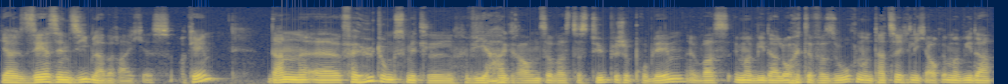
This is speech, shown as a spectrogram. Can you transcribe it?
ja, sehr sensibler Bereich ist. Okay? Dann äh, Verhütungsmittel, Viagra und sowas, das typische Problem, was immer wieder Leute versuchen und tatsächlich auch immer wieder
